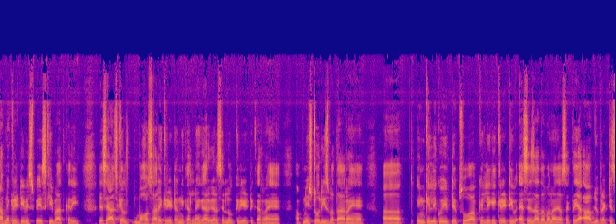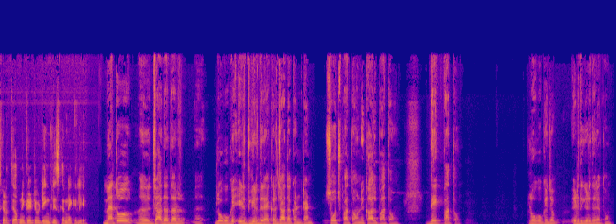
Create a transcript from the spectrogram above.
आपने क्रिएटिव स्पेस की बात करी। जैसे आजकल बहुत सारे क्रिएटर निकल रहे हैं घर घर से लोग क्रिएट कर रहे हैं अपनी स्टोरीज बता रहे हैं। आ, तो इनके लिए कोई टिप्स हो आपके लिए कि क्रिएटिव ऐसे ज़्यादा बना जा सकता है? या आप जो प्रैक्टिस करते हो अपनी क्रिएटिविटी इंक्रीज करने के लिए? मैं तो ज़्यादातर लोगों के इर्द गिर्द रहकर ज़्यादा कंटेंट सोच पाता हूँ निकाल पाता हूँ। देख पाता हूँ। लोगों के जब इर्द गिर्द रहता हूँ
